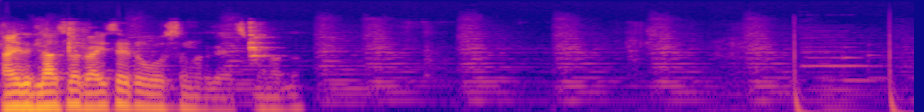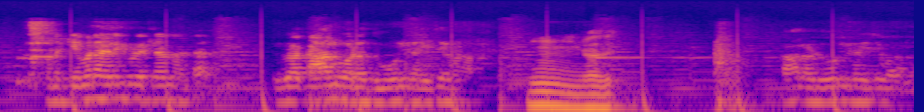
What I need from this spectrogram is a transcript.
ఐదు గ్లాసుల రైస్ అయితే పోస్తున్నారు గ్యాస్ మనలో మన కెమెరా అడిగి పెట్టానంట ఇక కాలు కూడా దూరం అయితే అదే కాలు దూరం అయితే వాళ్ళ.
